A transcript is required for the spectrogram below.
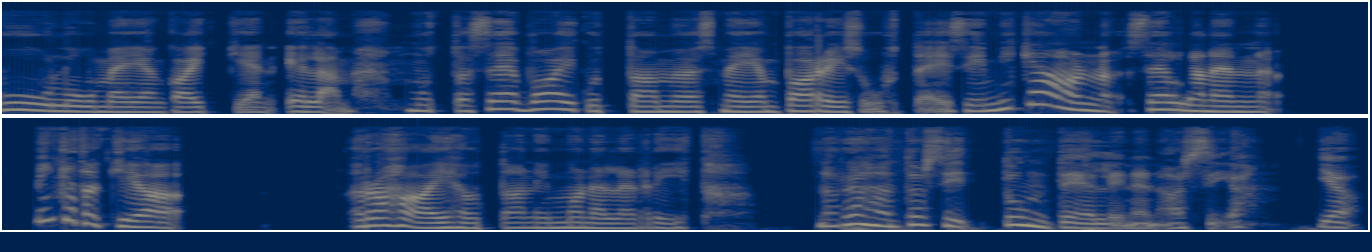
kuuluu meidän kaikkien elämään, mutta se vaikuttaa myös meidän parisuhteisiin. Mikä on sellainen, minkä takia raha aiheuttaa niin monelle riitaa? No raha on tosi tunteellinen asia ja,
